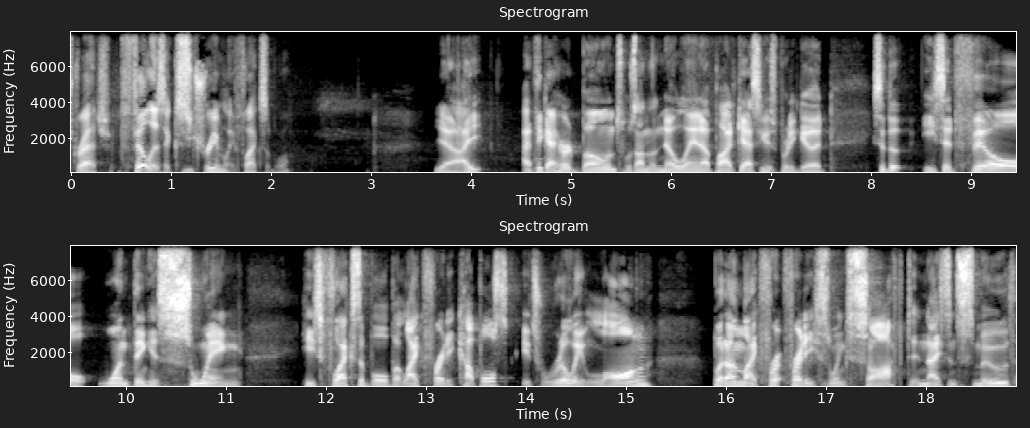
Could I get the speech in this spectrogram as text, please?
stretch. Phil is extremely flexible. Yeah, I I think I heard Bones was on the No Laying Up podcast. He was pretty good. He said the, he said Phil one thing his swing, he's flexible, but like Freddie Couples, it's really long. But unlike Fre- Freddie swings soft and nice and smooth,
